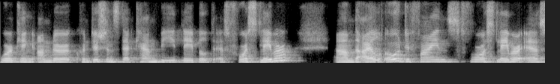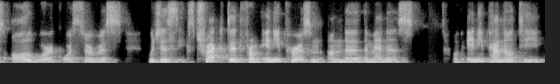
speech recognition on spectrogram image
working under conditions that can be labeled as forced labor. Um, the ILO defines forced labor as all work or service which is extracted from any person under the menace of any penalty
